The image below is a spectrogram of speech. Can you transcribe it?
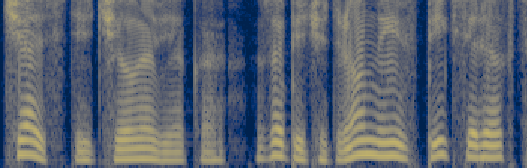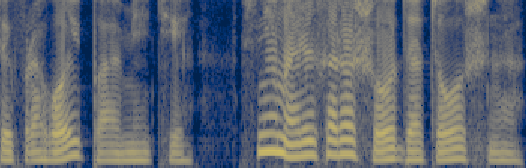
части человека, запечатленные в пикселях цифровой памяти. Снимали хорошо, дотошно.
